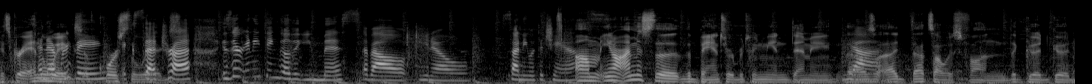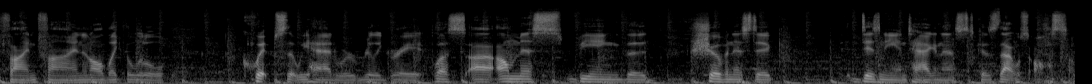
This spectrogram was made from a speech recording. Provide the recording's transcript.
it's great and, and, the wigs everything, of course the wigs etc. Is there anything though that you miss about you know Sonny with a Chance? um, you know, I miss the the banter between me and Demi. That was, Yeah. I, that's always fun. The good, good, fine, fine, and all like the little quips that we had were really great. Plus, uh, I'll miss being the chauvinistic Disney antagonist because that was awesome.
